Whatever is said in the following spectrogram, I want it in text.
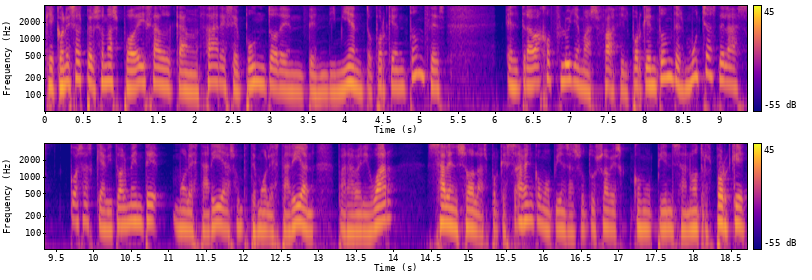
que con esas personas podéis alcanzar ese punto de entendimiento, porque entonces el trabajo fluye más fácil, porque entonces muchas de las cosas que habitualmente molestarías o te molestarían para averiguar, salen solas, porque saben cómo piensas o tú sabes cómo piensan otros, porque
